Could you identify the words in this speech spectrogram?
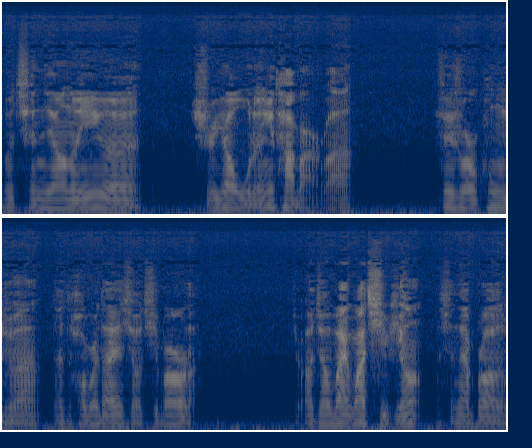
说钱江的一个是幺五零一踏板吧，非说是空悬，它后边带一小气包的，就啊叫外挂气瓶，现在不知道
